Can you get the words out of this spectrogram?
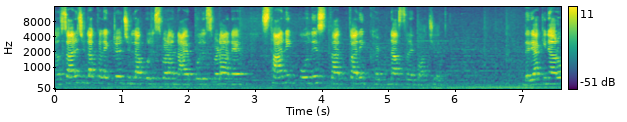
નવસારી જિલ્લા કલેક્ટર, જિલ્લા પોલીસ વડા નાયબ પોલીસ વડા અને સ્થાનિક પોલીસ તાત્કાલિક ઘટના સ્થળે પહોંચી હતી. દરિયા કિનારો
